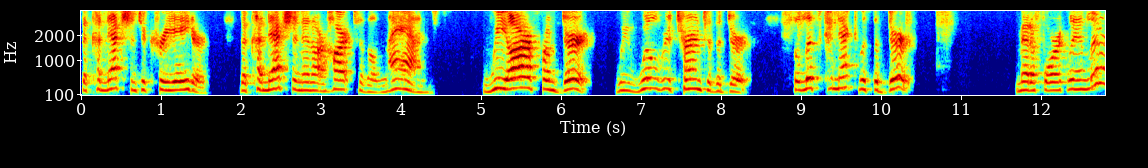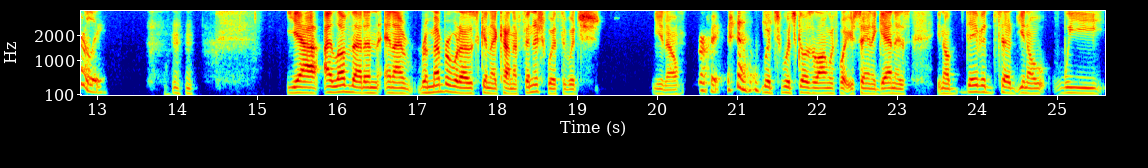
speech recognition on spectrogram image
the connection to creator, the connection in our heart to the land. We are from dirt. We will return to the dirt. So let's connect with the dirt, metaphorically and literally. yeah, I love that. And and I remember what I was gonna kind of finish with, which you know perfect. which which goes along with what you're saying again is you know david said you know we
